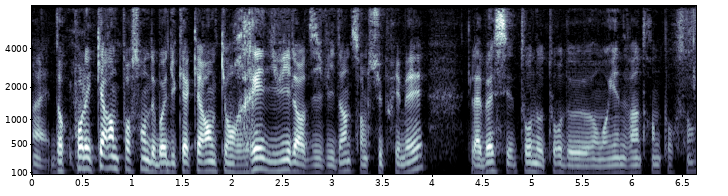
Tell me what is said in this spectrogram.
Ouais. Donc pour les 40% de boîtes du CAC 40 qui ont réduit leur dividende sans le supprimer, la baisse tourne autour de en moyenne 20-30%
